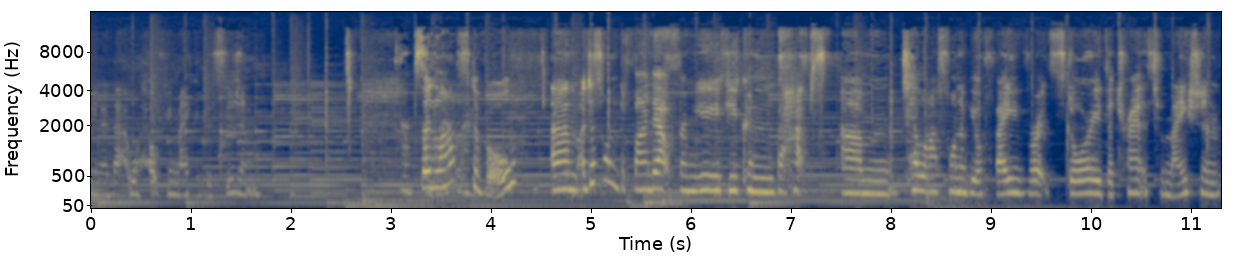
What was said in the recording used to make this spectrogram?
you know that will help you make a decision. So last of all um, I just wanted to find out from you if you can perhaps um, tell us one of your favourite stories, a transformation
